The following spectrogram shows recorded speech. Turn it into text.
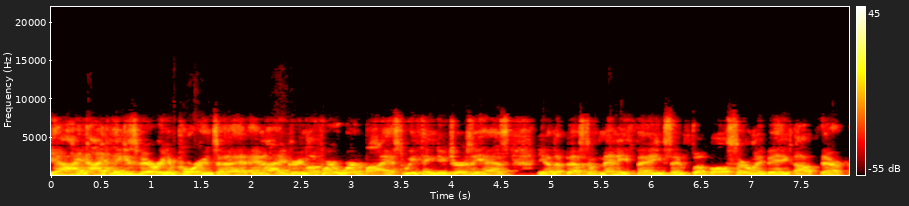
Yeah, I, I, think it's very important, uh, and I agree. Look, we're, we're biased. We think New Jersey has you know the best of many things, and football certainly being up there.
